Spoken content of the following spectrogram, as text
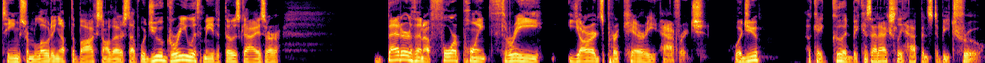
teams from loading up the box and all that other stuff. Would you agree with me that those guys are better than a 4.3 yards per carry average? Would you? Okay, good, because that actually happens to be true.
